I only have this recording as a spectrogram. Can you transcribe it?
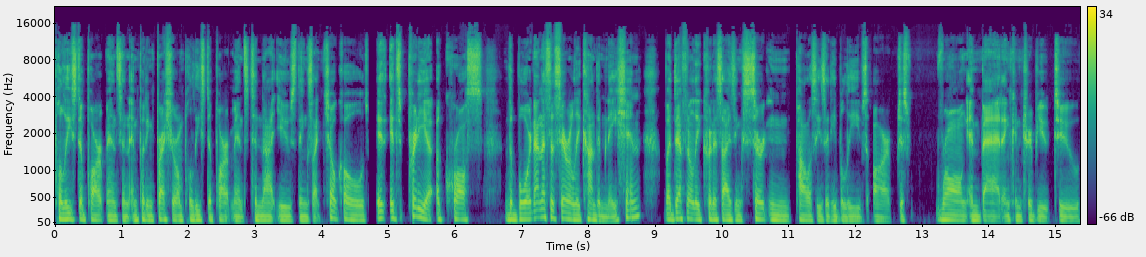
police departments and, and putting pressure on police departments to not use things like chokeholds. It, it's pretty a, across the board, not necessarily condemnation, but definitely criticizing certain policies that he believes are just wrong and bad and contribute to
